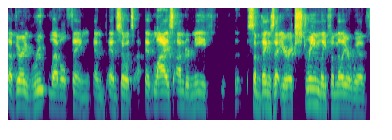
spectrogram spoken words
a very root level thing. And, and so it's, it lies underneath some things that you're extremely familiar with,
